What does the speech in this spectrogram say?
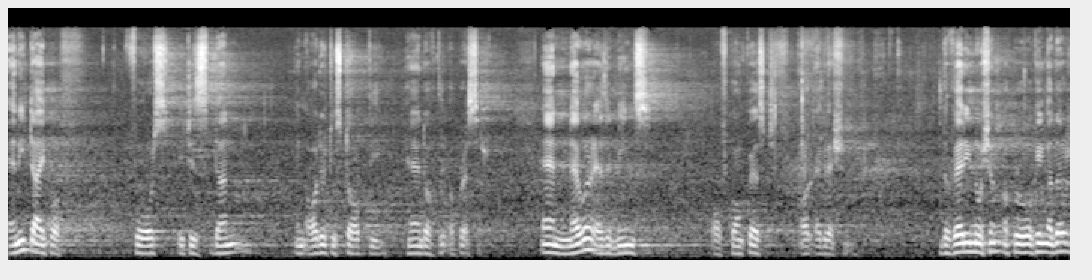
any type of force, it is done in order to stop the hand of the oppressor, and never as a means of conquest or aggression. The very notion of provoking others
